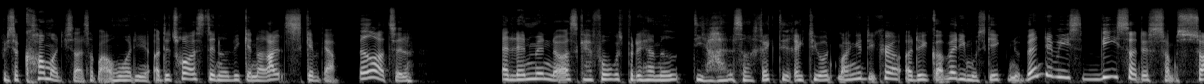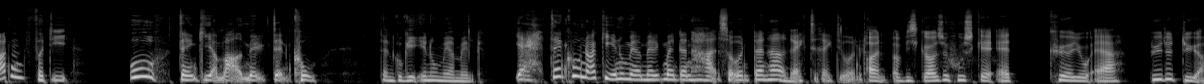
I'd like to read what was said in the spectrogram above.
Fordi så kommer de så altså bare hurtigt. Og det tror jeg også, det er noget, vi generelt skal være bedre til. At landmændene også skal have fokus på det her med, de har altså rigtig, rigtig ondt, mange af de kører, og det kan godt være, at de måske ikke nødvendigvis viser det som sådan, fordi, uh, den giver meget mælk, den ko. Den kunne give endnu mere mælk. Ja, den kunne nok give endnu mere mælk, men den har altså ondt. Den har mm. rigtig, rigtig ondt. Og, og vi skal også huske, at køer jo er byttedyr,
